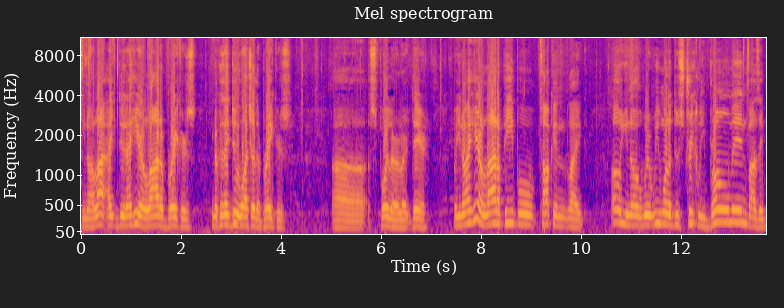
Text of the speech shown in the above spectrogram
You know, a lot. I dude, I hear a lot of breakers. You know, because I do watch other breakers. Uh, spoiler alert there. But you know, I hear a lot of people talking like, "Oh, you know, we we want to do strictly Bowman, Baze,"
